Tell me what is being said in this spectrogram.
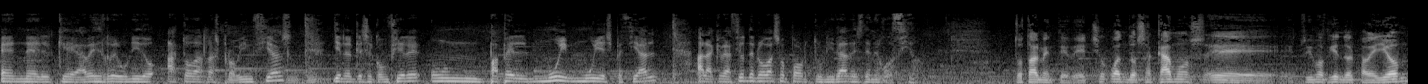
en el que habéis reunido a todas las provincias y en el que se confiere un papel muy, muy especial a la creación de nuevas oportunidades de negocio. Totalmente. De hecho, cuando sacamos, eh, estuvimos viendo el pabellón,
